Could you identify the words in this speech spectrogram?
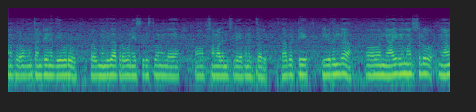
మన తండ్రి అయిన దేవుడు ప్రభు ముందుగా ప్రభు అయిన యేసుక్రీస్తు వారిని లేపనెత్తారు కాబట్టి ఈ విధంగా న్యాయ విమర్శలో న్యాయ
